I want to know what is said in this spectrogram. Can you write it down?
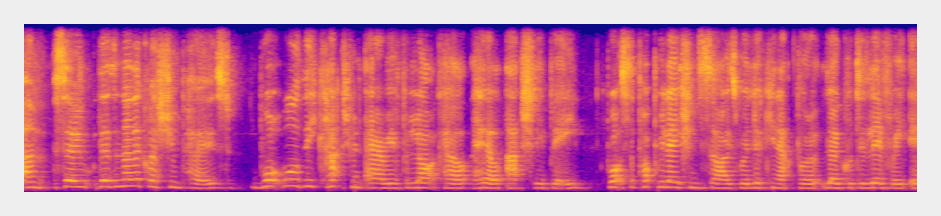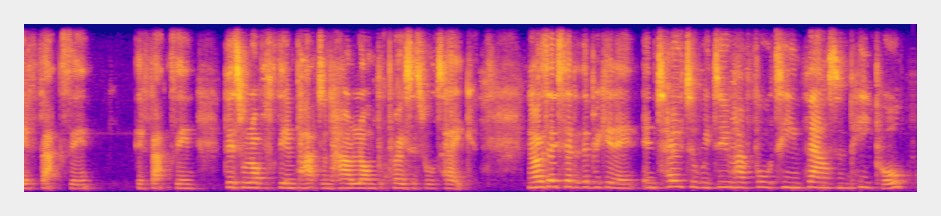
um, so there's another question posed. What will the catchment area for Larkhill Hill actually be? What's the population size we're looking at for local delivery if vaccine? If vaccine, this will obviously impact on how long the process will take. Now, as I said at the beginning, in total we do have 14,000 people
